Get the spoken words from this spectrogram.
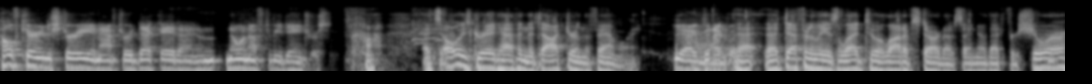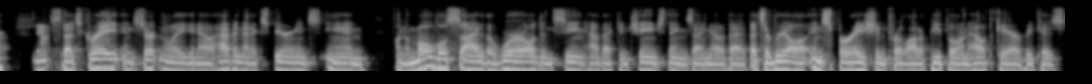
healthcare industry. And after a decade i know enough to be dangerous. Huh. it's always great having the doctor in the family yeah, exactly. Um, that that definitely has led to a lot of startups. I know that for sure. Yep. So that's great, and certainly, you know, having that experience in on the mobile side of the world and seeing how that can change things. I know that that's a real inspiration for a lot of people in healthcare because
